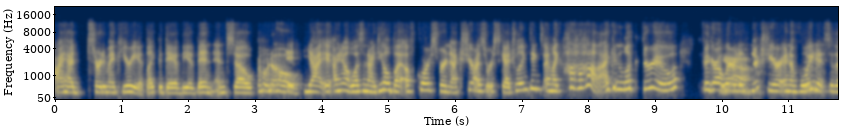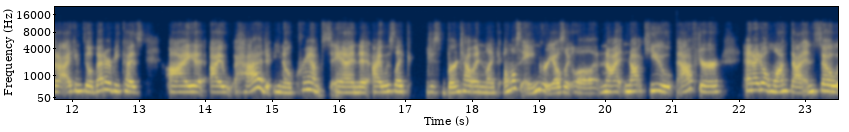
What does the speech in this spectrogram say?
I had started my period like the day of the event. And so, oh no. It, yeah, it, I know it wasn't ideal, but of course, for next year, as we're scheduling things, I'm like, ha ha ha, I can look through figure out yeah. where it is next year and avoid it so that I can feel better because I I had, you know, cramps and I was like just burnt out and like almost angry. I was like, oh, not not cute after. And I don't want that. And so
